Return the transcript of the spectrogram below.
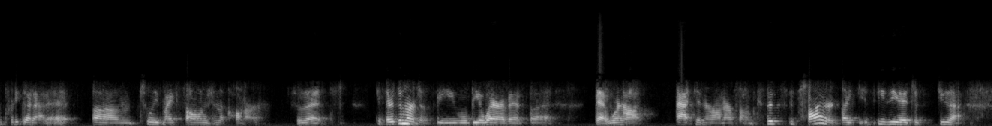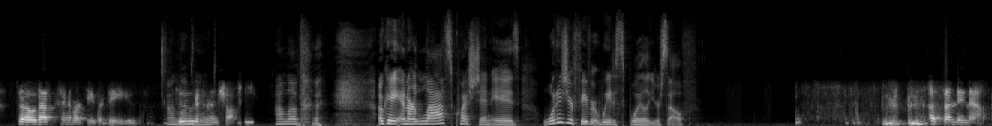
I'm pretty good at it, um, to leave my phone in the car so that if there's emergency, we'll be aware of it, but that we're not at dinner on our phone because it's it's hard. Like it's easy to just do that. So that's kind of our favorite days: I food and then shopping. I love that. Okay, and our last question is what is your favorite way to spoil yourself? A Sunday nap.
